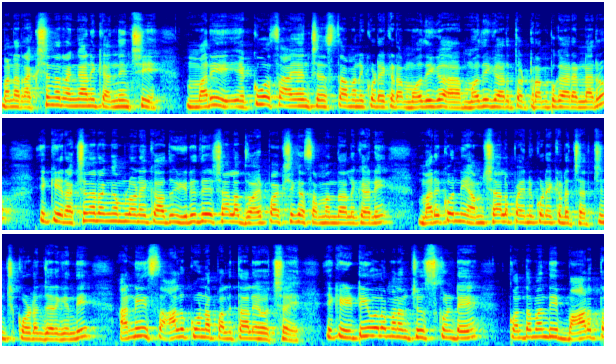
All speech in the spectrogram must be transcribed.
మన రక్షణ రంగానికి అందించి మరీ ఎక్కువ సాయం చేస్తామని కూడా ఇక్కడ మోదీ మోదీ గారితో ట్రంప్ గారు అన్నారు ఇక ఈ రక్షణ రంగంలోనే కాదు ఇరు దేశాల ద్వైపాక్షిక సంబంధాలు కానీ మరికొన్ని అంశాలపైన కూడా ఇక్కడ చర్చించుకోవడం జరిగింది. అన్నీ సానుకూల ఫలితాలే వచ్చాయి. ఇక ఇటీవల మనం చూసుకుంటే కొంతమంది భారత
